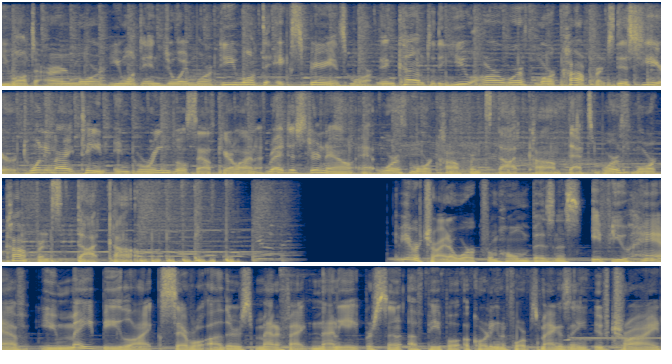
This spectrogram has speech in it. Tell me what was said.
You want to earn more? You want to enjoy more? Do you want to experience more? Then come to the You Are Worth More conference this year, 2019, in Greenville, South Carolina. Register now at worthmoreconference.com. That's worthmoreconference.com. Have you ever tried a work from home business? If you have, you may be like several others. Matter of fact, 98% of people, according to Forbes magazine, who've tried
